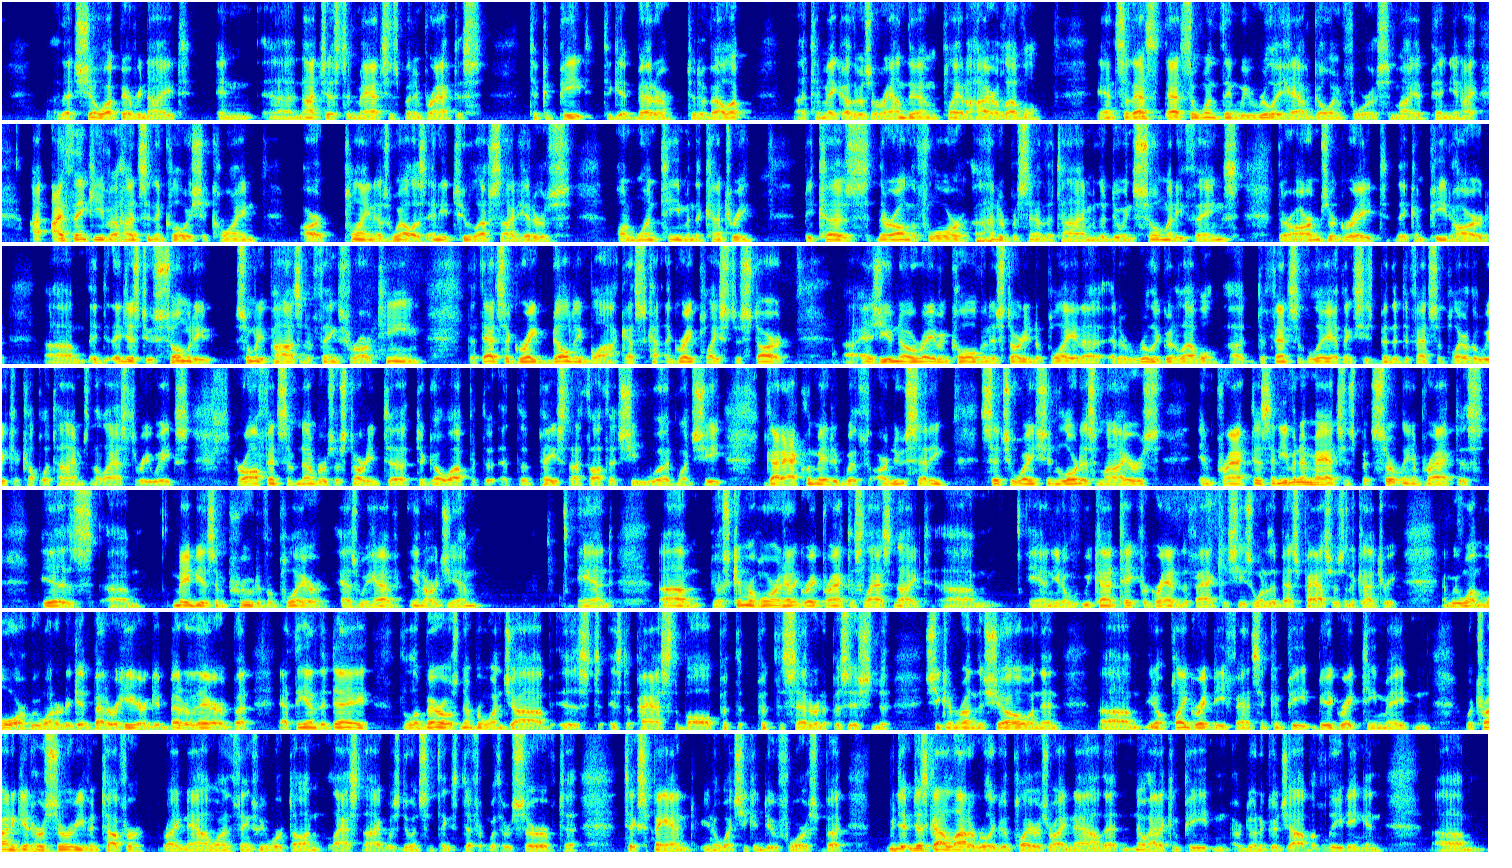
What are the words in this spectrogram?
that show up every night in uh, not just in matches but in practice to compete, to get better, to develop, uh, to make others around them play at a higher level. And so that's that's the one thing we really have going for us, in my opinion. I I, I think Eva Hudson and Chloe Chicoine are playing as well as any two left side hitters on one team in the country because they're on the floor 100% of the time and they're doing so many things. Their arms are great. They compete hard. Um, they, they just do so many so many positive things for our team that that's a great building block. That's a great place to start. Uh, as you know, Raven Colvin is starting to play at a, at a really good level uh, defensively. I think she's been the defensive player of the week a couple of times in the last three weeks. Her offensive numbers are starting to, to go up at the, at the pace that I thought that she would once she got acclimated with our new setting situation. Lourdes Myers in practice and even in matches, but certainly in practice, is um, maybe as improved of a player as we have in our gym. And um, you know, Schermerhorn had a great practice last night. Um, and, you know, we kind of take for granted the fact that she's one of the best passers in the country. And we want more. We want her to get better here and get better there. But at the end of the day, the libero's number one job is to, is to pass the ball, put the put the setter in a position to she can run the show, and then um, you know play great defense and compete, be a great teammate. And we're trying to get her serve even tougher right now. One of the things we worked on last night was doing some things different with her serve to to expand, you know, what she can do for us. But we just got a lot of really good players right now that know how to compete and are doing a good job of leading, and um,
